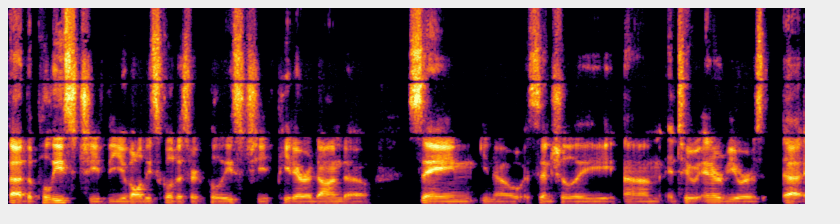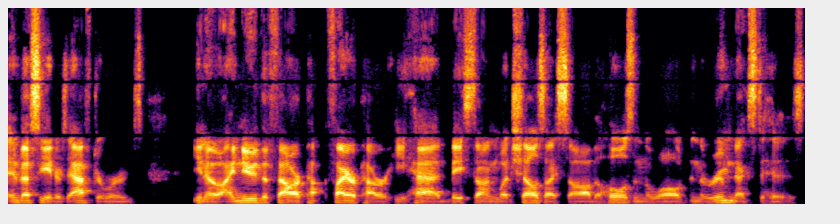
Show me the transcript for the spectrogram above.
uh, the police chief the uvalde school district police chief pete arredondo saying you know essentially um to interviewers uh, investigators afterwards you know i knew the firepower he had based on what shells i saw the holes in the wall in the room next to his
